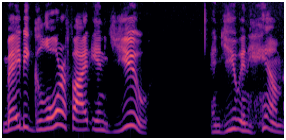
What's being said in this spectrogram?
may be glorified in you and you in him,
